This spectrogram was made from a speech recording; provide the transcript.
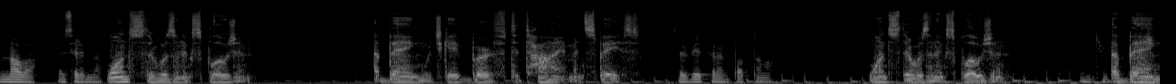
Nava eserinden. Once there was an explosion, a bang which gave birth to time and space. Sebebiyet veren patlama. Once there was an explosion, Kim- a bang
